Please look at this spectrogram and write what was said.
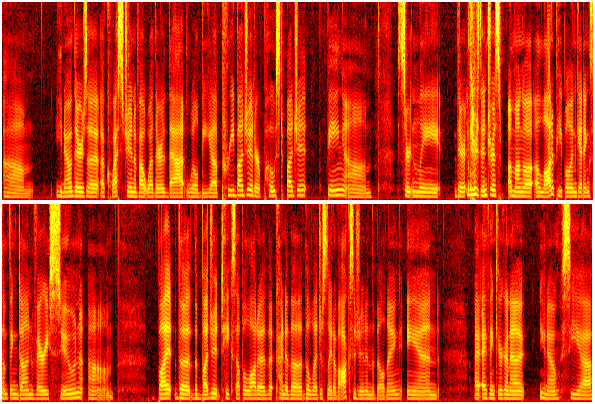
Um, you know, there's a, a question about whether that will be a pre-budget or post-budget thing. Um, certainly, there there's interest among a, a lot of people in getting something done very soon. Um, but the the budget takes up a lot of the kind of the the legislative oxygen in the building, and I, I think you're gonna you know see uh,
